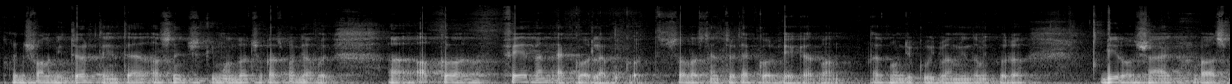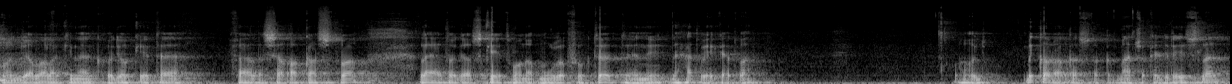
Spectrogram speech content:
Hogy most valami történt el, az nincs kimondva, csak azt mondja, hogy akkor férben, ekkor lebukott. Szóval azt jelenti, hogy ekkor véged van. Ez mondjuk úgy van, mint amikor a bíróság azt mondja valakinek, hogy oké, okay, te fel leszel akasztva, lehet, hogy az két hónap múlva fog történni, de hát véged van. Hogy mikor akasztak, már csak egy részlet,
